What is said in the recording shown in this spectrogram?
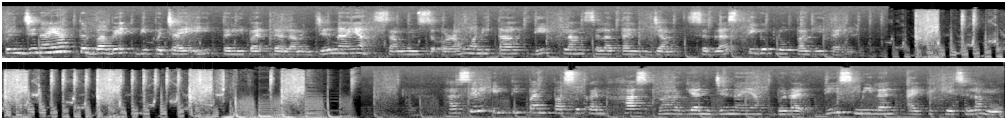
Penjenayah terbabit dipercayai terlibat dalam jenayah samun seorang wanita di Kelang Selatan jam 11.30 pagi tadi. Hasil intipan pasukan khas bahagian jenayah berat D9 IPK Selangor,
